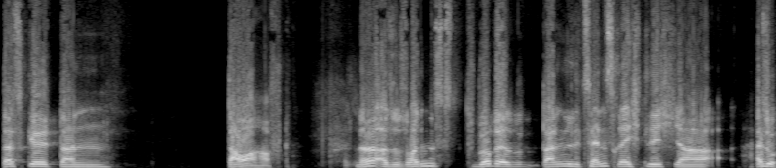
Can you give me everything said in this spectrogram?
das gilt dann dauerhaft. Also, ne? also sonst würde dann lizenzrechtlich ja, also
